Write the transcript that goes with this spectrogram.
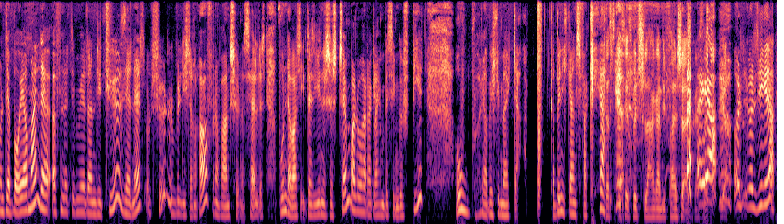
Und der Bäuermann, der öffnete mir dann die Tür, sehr nett und schön. Und bin ich dann rauf und da war ein schönes, helles, wunderbares italienisches Cembalo, hat er gleich ein bisschen gespielt. Oh, da habe ich gemerkt, da, da bin ich ganz verkehrt. Das ist jetzt mit Schlagern die falsche Adresse. ja, Und, und wie gesagt,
